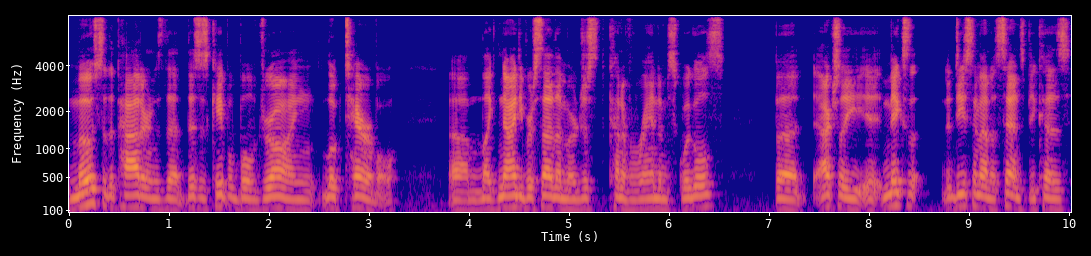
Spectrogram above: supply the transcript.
most of the patterns that this is capable of drawing look terrible. Um, like 90% of them are just kind of random squiggles, but actually it makes a decent amount of sense because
